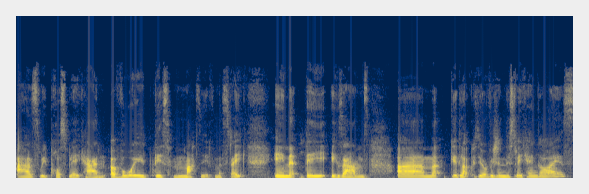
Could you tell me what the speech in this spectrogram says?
as we possibly can avoid this massive mistake in the exams. Um, good luck with your revision this weekend, guys.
